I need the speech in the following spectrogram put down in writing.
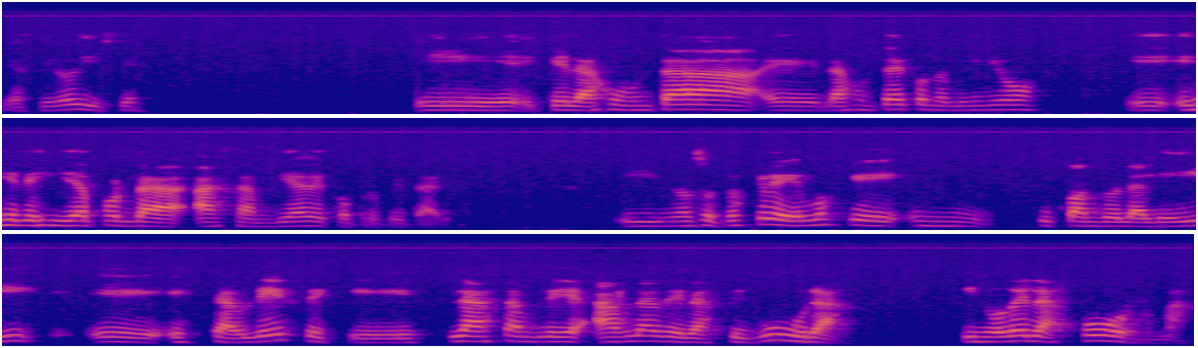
y así lo dice, eh, que la Junta, eh, la Junta de Condominio es elegida por la Asamblea de Copropietarios. Y nosotros creemos que, mm, cuando la ley eh, establece que la asamblea habla de la figura y no de la forma.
